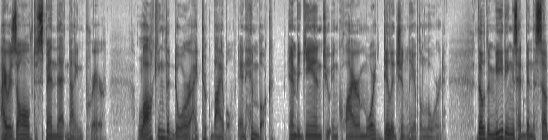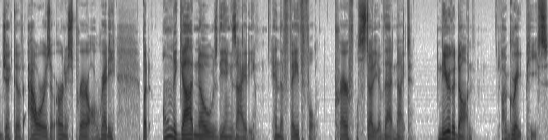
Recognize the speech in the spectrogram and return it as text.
I resolved to spend that night in prayer. Locking the door, I took Bible and hymn book and began to inquire more diligently of the Lord. Though the meetings had been the subject of hours of earnest prayer already, but only God knows the anxiety and the faithful, prayerful study of that night. Near the dawn, a great peace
